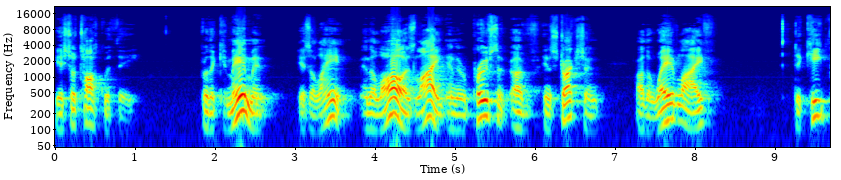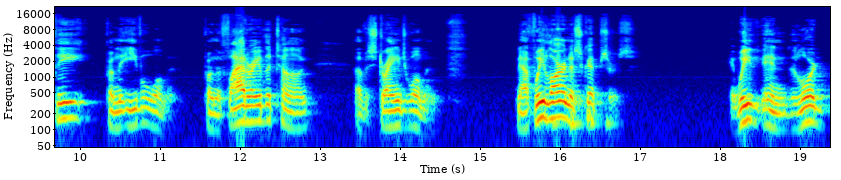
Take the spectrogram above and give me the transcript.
it shall talk with thee. For the commandment is a lamp, and the law is light, and the reproofs of instruction are the way of life, to keep thee from the evil woman, from the flattery of the tongue of a strange woman. Now, if we learn the scriptures, and we, and the Lord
